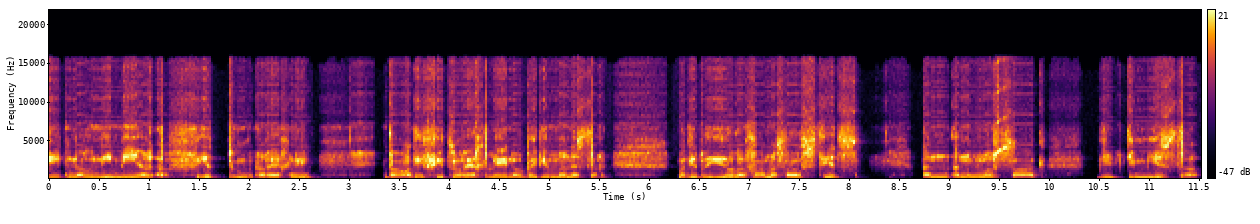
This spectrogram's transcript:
het nou nie meer 'n veto reg nie. Daardie veto reg lê nou by die minister. Maar die beheerliggaam is al steeds in 'n hoofsaak die die meeste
